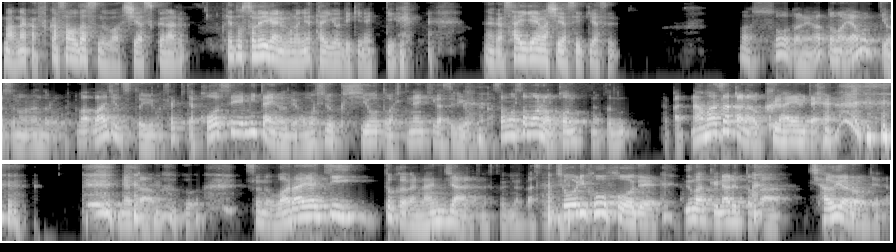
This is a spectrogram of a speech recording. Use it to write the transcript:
まあなんか深さを出すのはしやすくなる。けど、それ以外のものには対応できないっていう。なんか再現はしやすい気がする。まあそうだね。あとまあヤモティはそのなんだろう、わ話術というかさっき言った構成みたいので面白くしようとはしてない気がするよ。なんかそもそものこん なんかなんか生魚を食らえみたいな。なんか、その、わら焼きとかがなんじゃなんかその調理方法でうまくなるとかちゃうやろみたいな。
